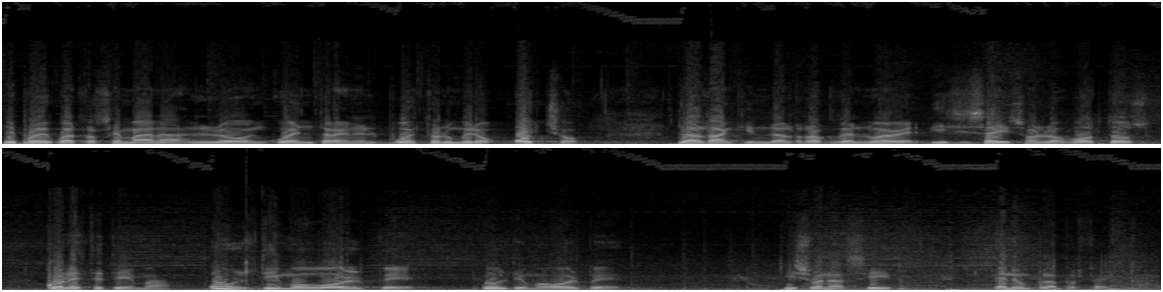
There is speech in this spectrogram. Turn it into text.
después de cuatro semanas, lo encuentra en el puesto número 8 del ranking del rock del 9. 16 son los votos con este tema. Último golpe, último golpe y suena así en un plan perfecto.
